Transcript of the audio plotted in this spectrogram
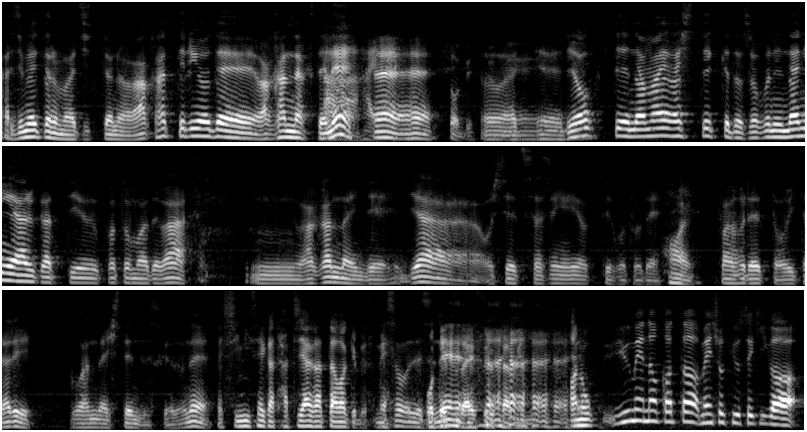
初めての街っていうのは分かってるようで分かんなくてね、はいそうですよね。うんえー両国って名前は知ってるけどそこに何があるかっていうことまでは、うん、分かんないんでじゃあ教えてさせげようっていうことではい。パンフレット置いたりご案内してんですけどね。老舗が立ち上がったわけですね。そうですね。お手伝いするために。あの有名な方名所旧跡が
